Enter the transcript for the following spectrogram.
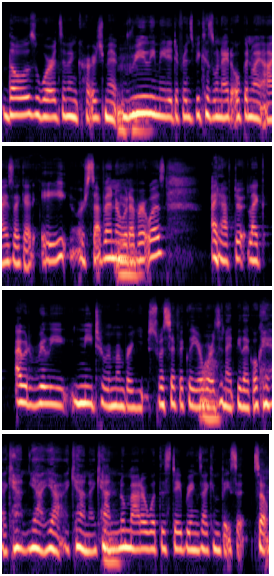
those words of encouragement Mm-hmm. really made a difference because when I'd open my eyes like at eight or seven or whatever it was, I'd have to like I would really need to remember specifically your words, and I'd be like, "Okay, I can. Yeah, yeah, I can. I can. No matter what this day brings, I can face it." So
